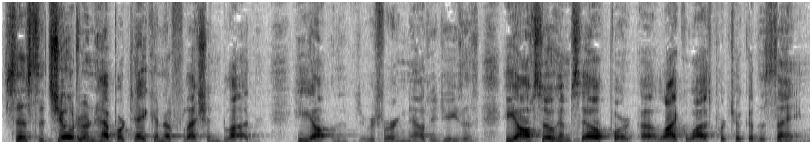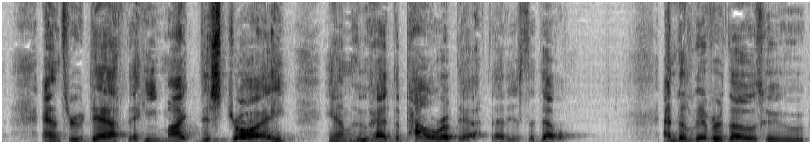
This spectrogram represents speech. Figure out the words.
Since the children have partaken of flesh and blood, he, referring now to Jesus, he also himself uh, likewise partook of the same, and through death that he might destroy him who had the power of death, that is, the devil, and deliver those who,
